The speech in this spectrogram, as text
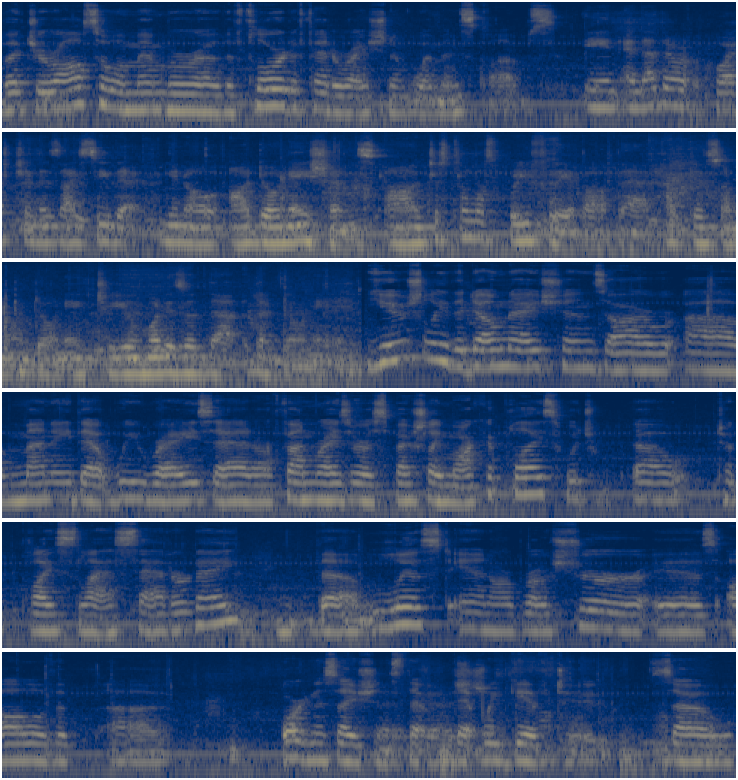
but you're also a member of the Florida Federation of Women's Clubs. And another question is, I see that, you know, uh, donations. Uh, just tell us briefly about that. How can someone donate to you, and what is it that they're donating? Usually, the donations are uh, money that we raise at our fundraiser, especially Marketplace, which uh, took place last Saturday. The list in our brochure is all of the uh, organizations that, that we give to. So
